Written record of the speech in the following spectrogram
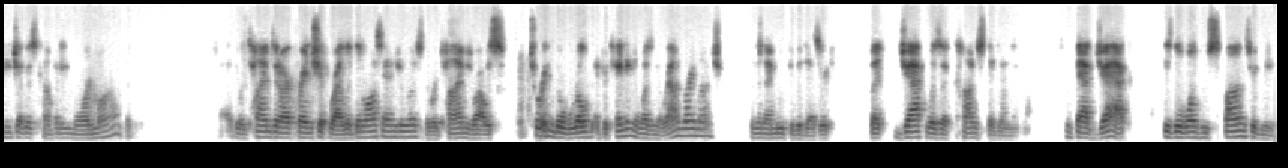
in each other's company more and more often. Uh, there were times in our friendship where I lived in Los Angeles. There were times where I was touring the world entertaining and wasn't around very much. And then I moved to the desert. But Jack was a constant in that. In fact, Jack is the one who sponsored me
